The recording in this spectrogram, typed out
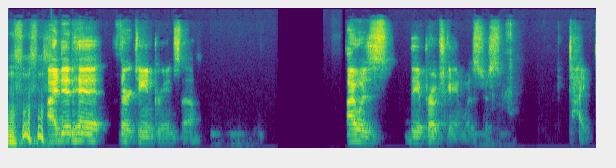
I did hit 13 greens though. I was the approach game was just tight,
